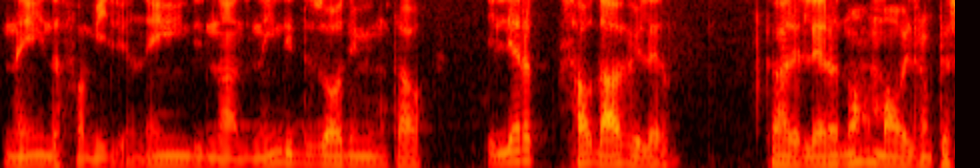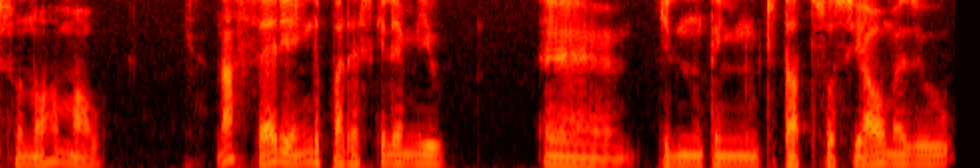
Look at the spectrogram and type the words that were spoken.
nem da família, nem de nada, nem de desordem mental. Ele era saudável, ele era, cara, ele era normal, ele era uma pessoa normal. Na série ainda parece que ele é meio é, que ele não tem muito tato social, mas eu,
